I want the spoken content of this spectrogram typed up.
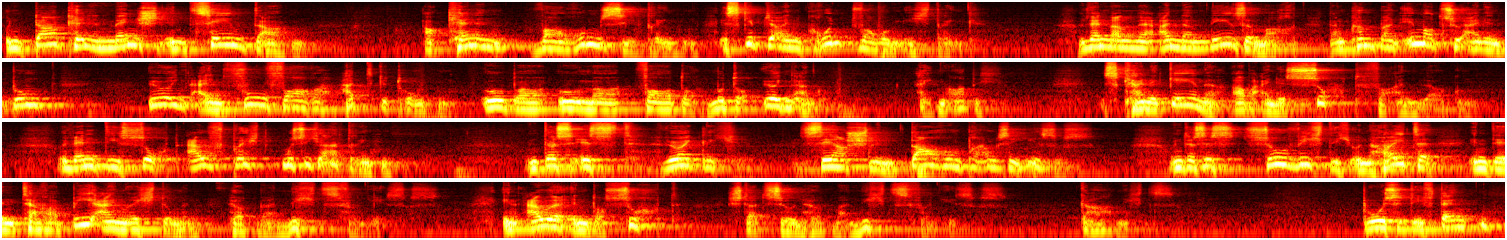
Und da können Menschen in zehn Tagen erkennen, warum sie trinken. Es gibt ja einen Grund, warum ich trinke. Und wenn man eine Anamnese macht, dann kommt man immer zu einem Punkt, irgendein Vorfahrer hat getrunken. Opa, Oma, Vater, Mutter, irgendeiner. Eigenartig. Es ist keine Gene, aber eine Suchtveranlagung. Und wenn die Sucht aufbricht, muss ich auch trinken. Und das ist wirklich sehr schlimm. Darum brauchen sie Jesus. Und das ist so wichtig. Und heute in den Therapieeinrichtungen hört man nichts von. In Aue in der Suchtstation hört man nichts von Jesus. Gar nichts. Positiv denken,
